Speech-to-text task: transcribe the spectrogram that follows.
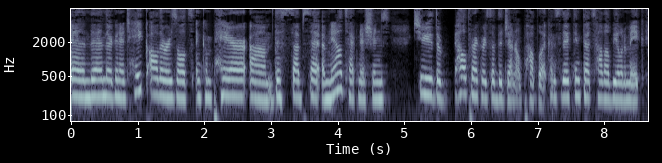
and then they're going to take all the results and compare um, this subset of nail technicians to the health records of the general public. And so they think that's how they'll be able to make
